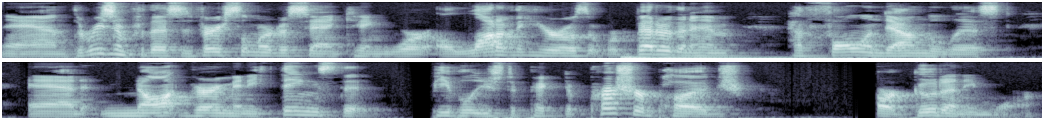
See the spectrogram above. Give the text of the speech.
and the reason for this is very similar to Sand King, where a lot of the heroes that were better than him have fallen down the list, and not very many things that people used to pick to pressure Pudge are good anymore.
